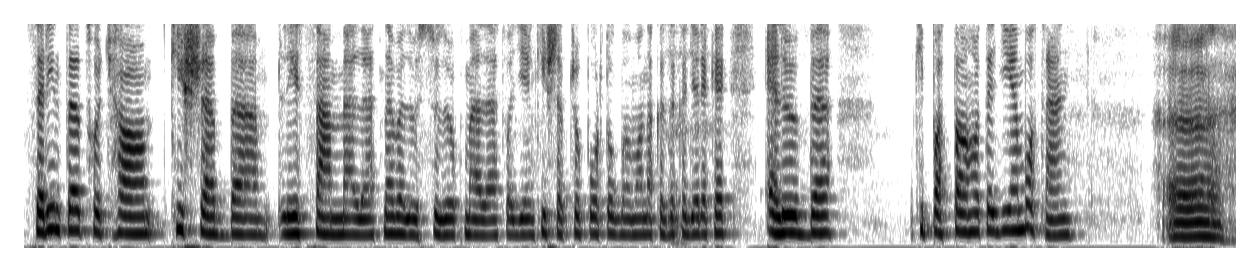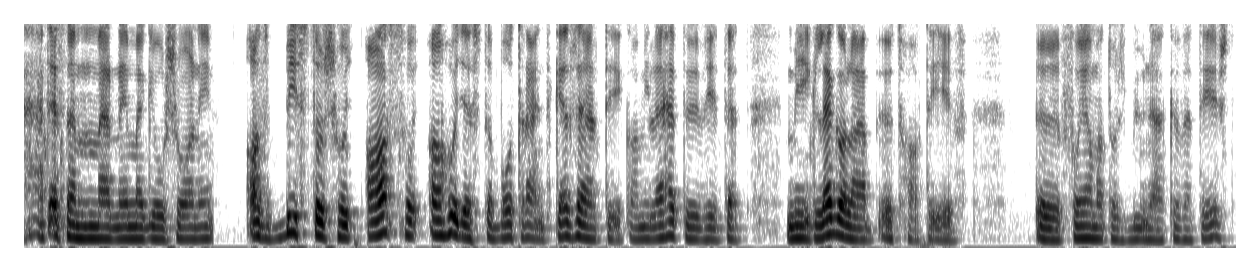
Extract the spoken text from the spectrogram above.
Szerinted, hogyha kisebb létszám mellett, nevelőszülők mellett, vagy ilyen kisebb csoportokban vannak ezek a gyerekek, előbb kipattanhat egy ilyen botrány? Hát ezt nem merném megjósolni. Az biztos, hogy az, hogy ahogy ezt a botrányt kezelték, ami lehetővé tett még legalább 5-6 év ö, folyamatos bűnelkövetést,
